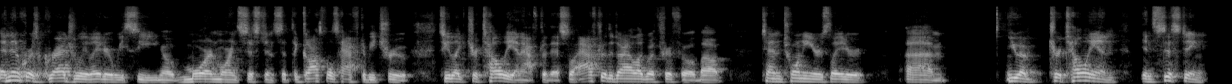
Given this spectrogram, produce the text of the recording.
And then, of course, gradually later, we see you know more and more insistence that the Gospels have to be true. See, like Tertullian after this. So after the dialogue with Trypho, about 10, 20 years later, um, you have Tertullian insisting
